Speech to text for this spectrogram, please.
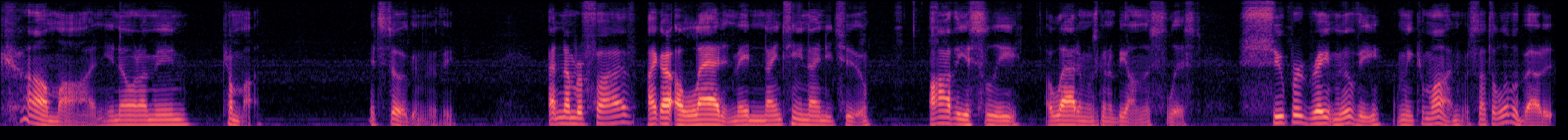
come on, you know what I mean? Come on. It's still a good movie. At number five, I got Aladdin, made in 1992. Obviously, Aladdin was going to be on this list. Super great movie. I mean, come on, what's not to love about it?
